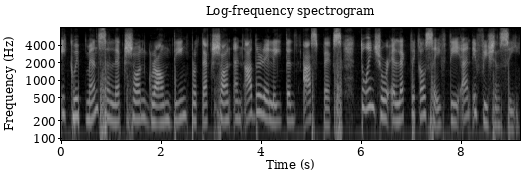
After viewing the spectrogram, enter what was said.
equipment selection, grounding, protection, and other related aspects to ensure electrical safety and efficiency.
